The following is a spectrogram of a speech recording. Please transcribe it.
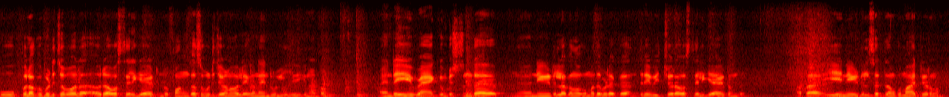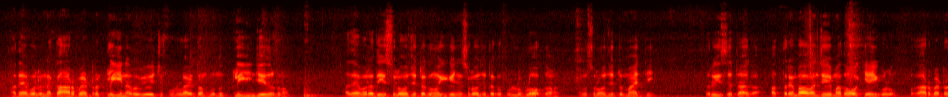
പൂപ്പലൊക്കെ പിടിച്ച പോലെ ഒരു അവസ്ഥയിലേക്ക് ആയിട്ടുണ്ട്. ഫംഗസ് പിടിച്ചാണ് പോലെയൊക്കെയാണ് അതിന്റെ ഉള്ളിലിരിക്കുന്നത് കേട്ടോ. അതിന്റെ ഈ വാക്യൂം പിസ്റ്റന്റെ നീഡിലൊക്കെ നോക്കുമ്പോൾ ഇവിടെയൊക്കെ ദ്രവിച്ച ഒരു അവസ്ഥയിലേക്ക് ആയിട്ടുണ്ട്. അപ്പോൾ ഈ നീഡിൽ സെറ്റ് നമുക്ക് മാറ്റിയിടണം അതേപോലെ തന്നെ കാർബേറ്റർ ക്ലീനർ ഉപയോഗിച്ച് ഫുള്ളായിട്ട് നമുക്കൊന്ന് ക്ലീൻ ചെയ്തിടണം അതേപോലെ അത് ഈ സ്ലോ ജെറ്റൊക്കെ നോക്കിക്കഴിഞ്ഞാൽ സ്ലോ ജെറ്റൊക്കെ ഫുള്ള് ബ്ലോക്കാണ് അപ്പോൾ സ്ലോ ജെറ്റ് മാറ്റി റീസെറ്റ് ആക്കുക അപ്പോൾ അത്രയും ഭാഗം ചെയ്യുമ്പോൾ അത് ഓക്കെ ആയിക്കോളും. കാർബേറ്റർ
